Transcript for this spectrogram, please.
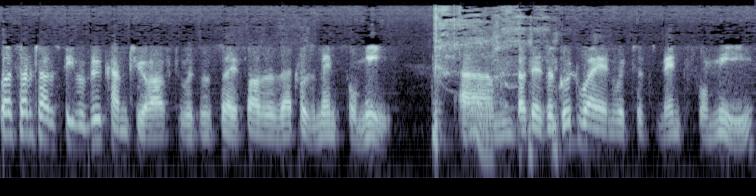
well, sometimes people do come to you afterwards and say, "Father, that was meant for me." Um, but there's a good way in which it's meant for me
